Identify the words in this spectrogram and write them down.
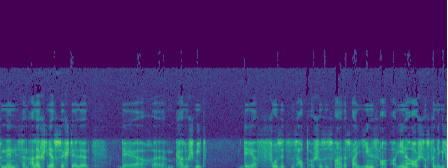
Zu nennen ist an allererster Stelle der äh, Carlo Schmid, der Vorsitzende des Hauptausschusses war. Das war jenes, jener Ausschuss, von dem ich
